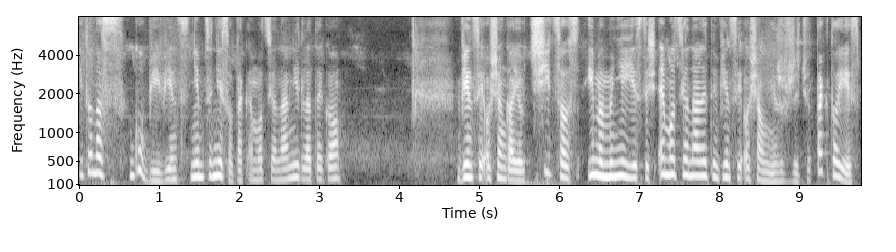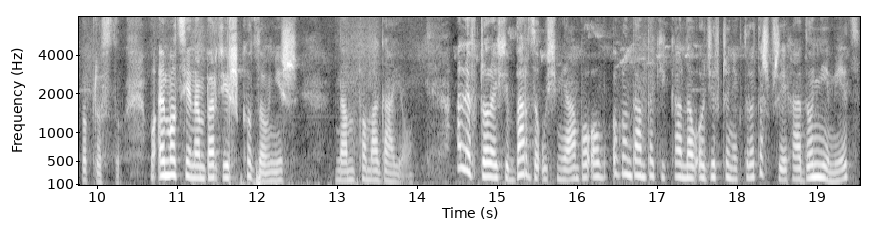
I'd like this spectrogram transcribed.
i to nas gubi, więc Niemcy nie są tak emocjonalni, dlatego więcej osiągają. Ci, co im mniej jesteś emocjonalny, tym więcej osiągniesz w życiu. Tak to jest po prostu, bo emocje nam bardziej szkodzą niż nam pomagają. Ale wczoraj się bardzo uśmiałam, bo oglądałam taki kanał o dziewczynie, która też przyjechała do Niemiec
